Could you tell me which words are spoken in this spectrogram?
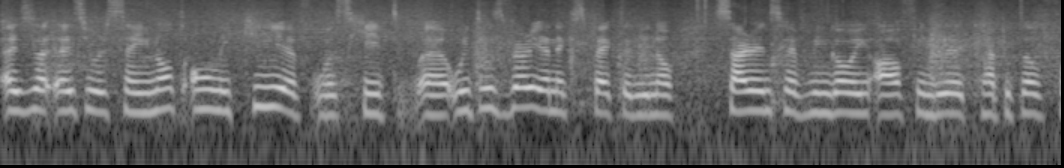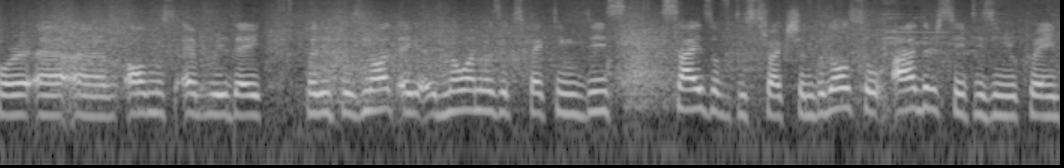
as, as you were saying, not only Kiev was hit, uh, it was very unexpected. You know, sirens have been going off in the capital for uh, almost every day, but it was not. no one was expecting this size of destruction, but also other cities in Ukraine,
